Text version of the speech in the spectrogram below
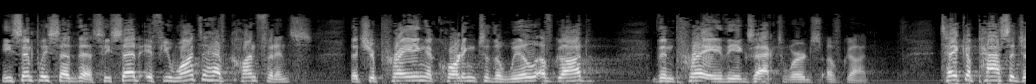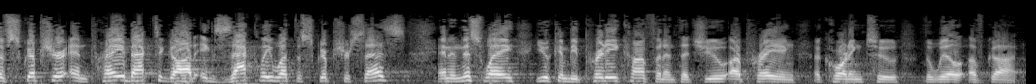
He simply said this. He said, if you want to have confidence that you're praying according to the will of God, then pray the exact words of God. Take a passage of scripture and pray back to God exactly what the scripture says. And in this way, you can be pretty confident that you are praying according to the will of God.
